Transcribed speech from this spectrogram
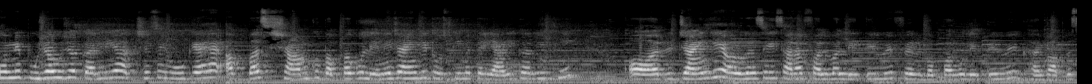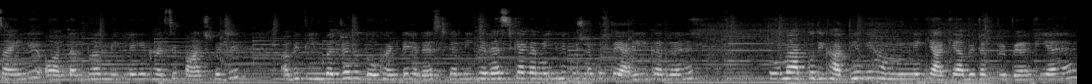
तो हमने पूजा वूजा कर लिया, अच्छे से हो गया है। अब बस शाम को पप्पा को लेने जाएँगे तो उसकी मैं तैयारी कर रही थी और जाएँगे और उधर से ही सारा फल वल लेते हुए, फिर पप्पा को लेते हुए घर वापस आएँगे और लगभग निकलेंगे घर से पाँच बजे। अभी तीन बज रहे हैं तो दो घंटे रेस्ट करने के लिए रेस्ट क्या करने के लिए? कुछ ना कुछ तैयारी ही कर रहे हैं। तो मैं आपको दिखाती हूँ कि हमने क्या क्या अभी तक प्रिपेयर किया है।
